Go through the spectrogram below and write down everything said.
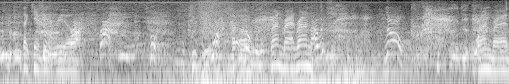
That can't be real. Uh-oh. Run, Brad, run. Alex? No! Run, Brad.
